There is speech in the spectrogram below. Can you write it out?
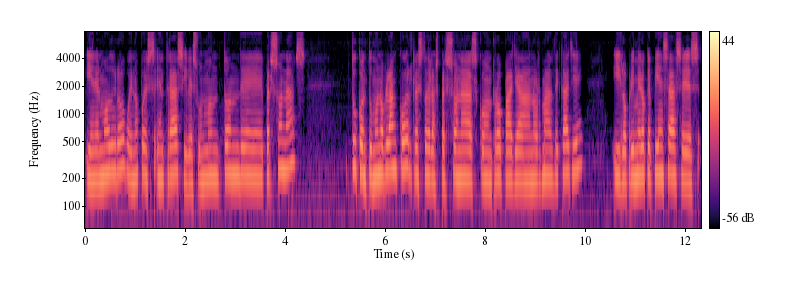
Y en el módulo, bueno, pues entras y ves un montón de personas, tú con tu mono blanco, el resto de las personas con ropa ya normal de calle, y lo primero que piensas es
